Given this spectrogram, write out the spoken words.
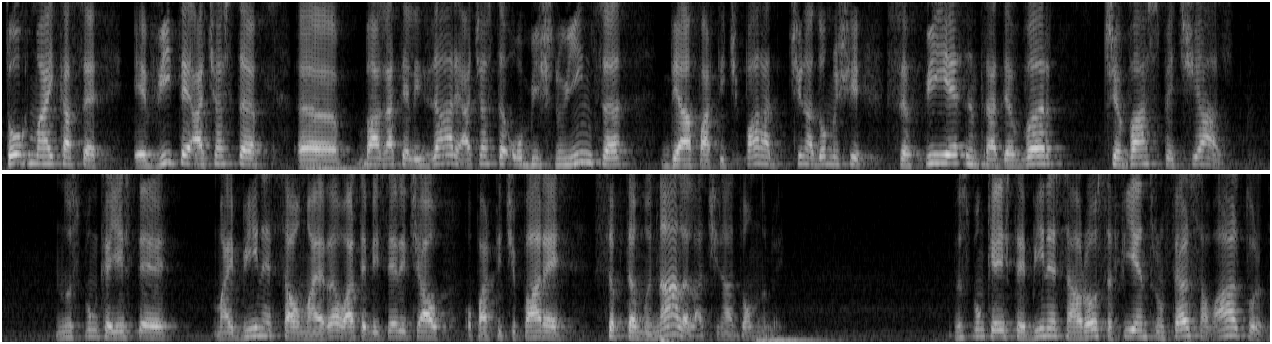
tocmai ca să evite această uh, bagatelizare, această obișnuință de a participa la cina Domnului și să fie într-adevăr ceva special. Nu spun că este mai bine sau mai rău. Alte biserici au o participare săptămânală la cina Domnului. Nu spun că este bine sau rău să fie într-un fel sau altul,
